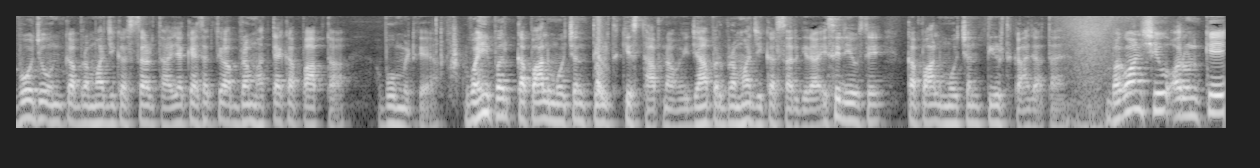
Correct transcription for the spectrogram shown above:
वो जो उनका ब्रह्मा जी का सर था, या कह सकते हो आप ब्रह्म हत्या का पाप था वो मिट गया। वहीं पर कपाल मोचन तीर्थ की स्थापना हुई, जहाँ पर ब्रह्मा जी का सर गिरा। इसीलिए उसे कपाल मोचन तीर्थ कहा जाता है। भगवान शिव और उनके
